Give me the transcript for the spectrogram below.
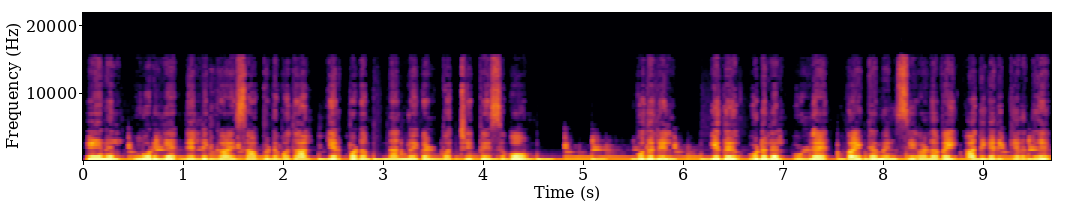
தேனில் ஊறிய நெல்லிக்காய் சாப்பிடுவதால் ஏற்படும் நன்மைகள் பற்றி பேசுவோம். முதலில் இது உடலில் உள்ள வைட்டமின் சி அளவை அதிகரிக்கிறது.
